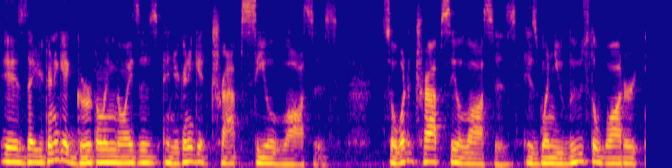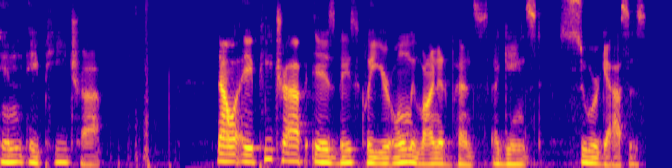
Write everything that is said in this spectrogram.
is that you're going to get gurgling noises and you're going to get trap seal losses. So what a trap seal loss is, is when you lose the water in a P-trap. Now a P-trap is basically your only line of defense against sewer gases.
